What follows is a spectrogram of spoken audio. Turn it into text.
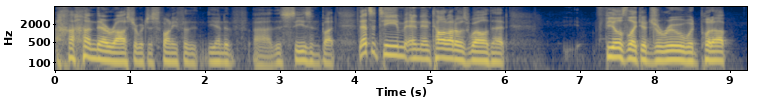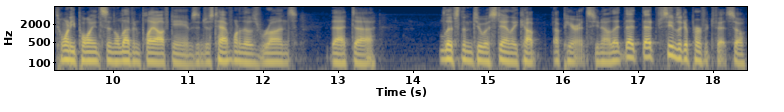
on their roster, which is funny for the, the end of uh, this season. But that's a team, and, and Colorado as well, that feels like a Giroux would put up 20 points in 11 playoff games and just have one of those runs that uh, lifts them to a Stanley Cup appearance. You know that that that seems like a perfect fit. So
